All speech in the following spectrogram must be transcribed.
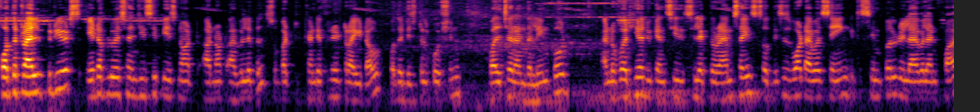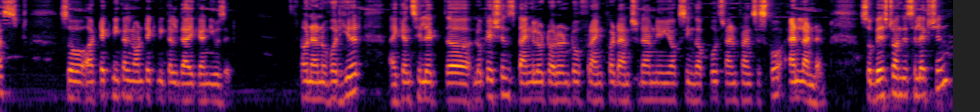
for the trial periods aws and gcp is not are not available so but you can definitely try it out for the digital ocean vultr and the linode. And over here you can see select the ram size. So this is what i was saying. It is simple reliable and fast so a technical non-technical guy can use it. Oh, and then over here i can select the locations bangalore toronto frankfurt amsterdam new york singapore san francisco and london. So based on the selection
